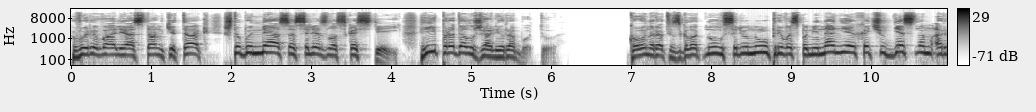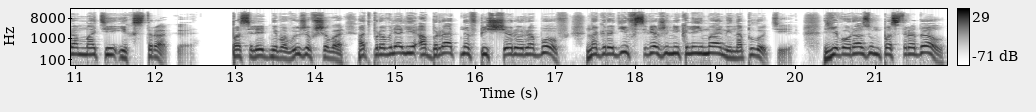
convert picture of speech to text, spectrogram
вырывали останки так, чтобы мясо слезло с костей, и продолжали работу. Конрад сглотнул слюну при воспоминаниях о чудесном аромате их страха. Последнего выжившего отправляли обратно в пещеры рабов, наградив свежими клеймами на плоти. Его разум пострадал,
